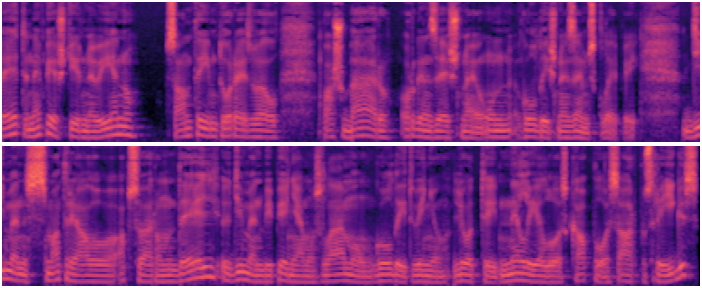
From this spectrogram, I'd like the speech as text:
bet nepiešķīra nevienu santīm, toreiz vēl pašu bērnu organizēšanai un guldīšanai zemesklēpī. Ģimenes materiālo apsvērumu dēļ ģimene bija pieņēmusi lēmumu guldīt viņu ļoti nelielos kapos ārpus Rīgas.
